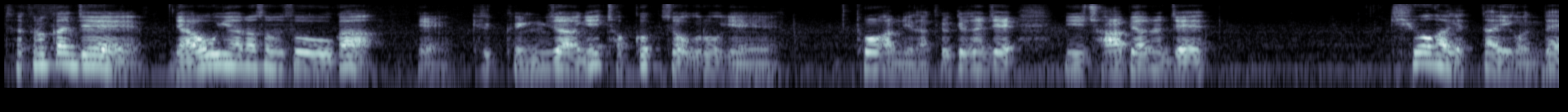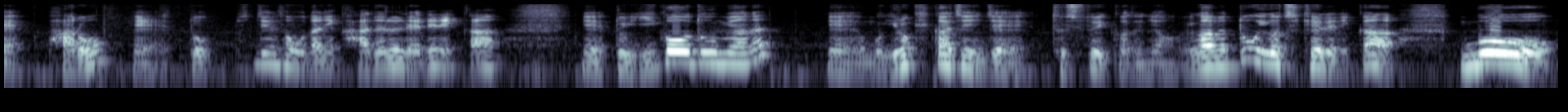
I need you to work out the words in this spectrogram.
자, 그러니까 이제, 야오이아나 선수가, 예, 그- 굉장히 적극적으로, 예, 도어갑니다. 그렇게 해서 이제, 이 좌변을 이제, 키워가겠다 이건데, 바로, 예, 또, 신진서 구단이 가드를 내리니까, 예, 또 이거 두면은, 예, 뭐 이렇게까지 이제 들 수도 있거든요. 이거 하면 또 이거 지켜야 되니까 뭐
